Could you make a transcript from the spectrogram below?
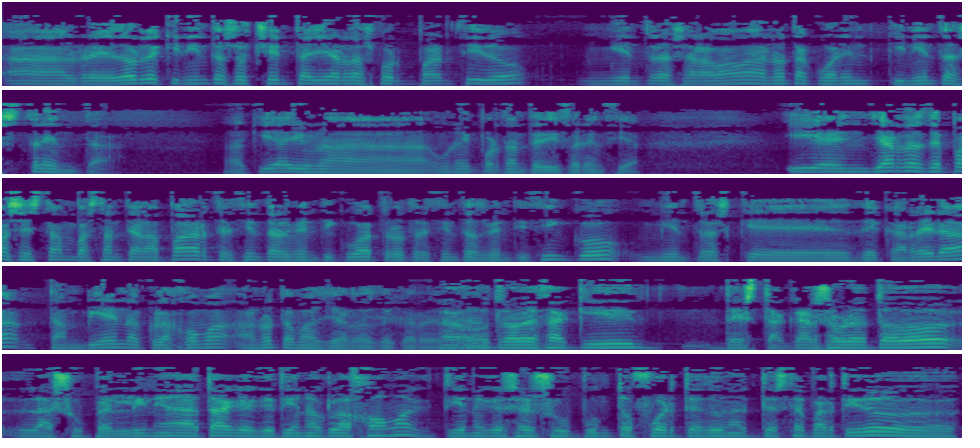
alrededor de 580 yardas por partido, mientras Alabama anota 40 530. Aquí hay una, una importante diferencia. Y en yardas de pase están bastante a la par, 324, 325, mientras que de carrera también Oklahoma anota más yardas de carrera. Claro, ¿eh? otra vez aquí destacar sobre todo la super línea de ataque que tiene Oklahoma, que tiene que ser su punto fuerte durante este partido.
